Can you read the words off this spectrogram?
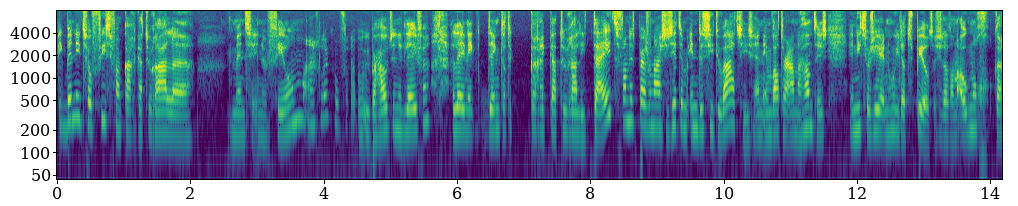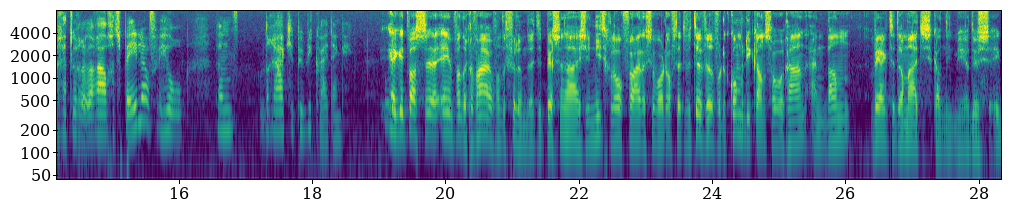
ik ben niet zo vies van karikaturale mensen in een film eigenlijk. Of überhaupt in het leven. Alleen ik denk dat de karikaturaliteit van dit personage zit hem in de situaties. En in wat er aan de hand is. En niet zozeer in hoe je dat speelt. Als je dat dan ook nog karikaturaal gaat spelen... Of heel, dan raak je het publiek kwijt, denk ik. Kijk, het was eh, een van de gevaren van de film. Dat het personage niet geloofwaardig zou worden. Of dat we te veel voor de comedy kant zouden gaan. En dan werkt de dramatische kant niet meer. Dus ik,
